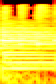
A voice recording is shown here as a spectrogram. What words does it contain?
Bye.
